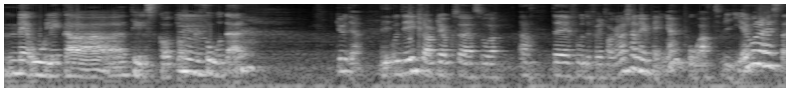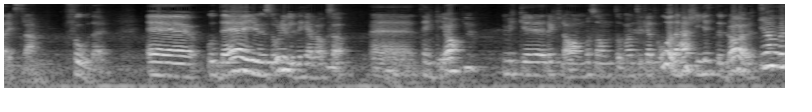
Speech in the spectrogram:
med olika tillskott och Mm. foder. Gud ja. Och det är klart det också är så att, att eh, foderföretagarna tjänar ju pengar på att vi ger våra hästar extra foder. Eh, och det är ju en stor del i det hela också, eh, tänker jag. Mycket reklam och sånt och man tycker att åh det här ser jättebra ut. Ja men och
